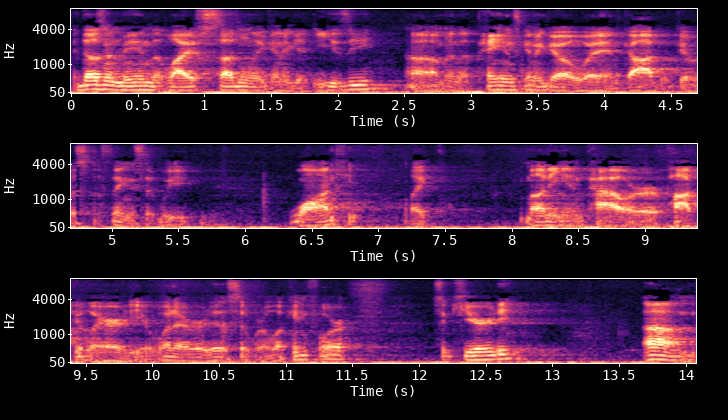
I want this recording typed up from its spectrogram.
It doesn't mean that life's suddenly going to get easy um, and that pain's going to go away and God will give us the things that we want, like money and power or popularity or whatever it is that we're looking for, security. Um,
